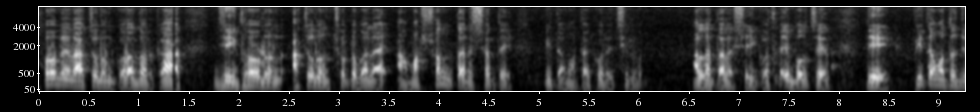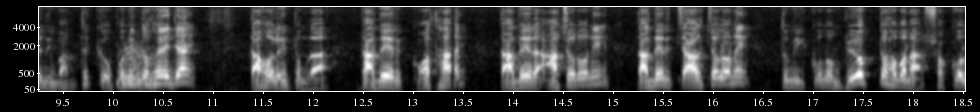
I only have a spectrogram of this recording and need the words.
ধরনের আচরণ করা দরকার, যেই ধরনের আচরণ ছোটবেলায় আমার সন্তানের সাথে পিতামাতা করেছিল। আল্লাহ তালা সেই কথাই বলছেন যে, পিতামাতা যদি বার্ধক্যে উপনীত হয়ে যায়, তাহলে তোমরা তাদের কথায়, তাদের আচরণে, তাদের চালচলনে তুমি কোনো বিরক্ত হবে না, সকল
